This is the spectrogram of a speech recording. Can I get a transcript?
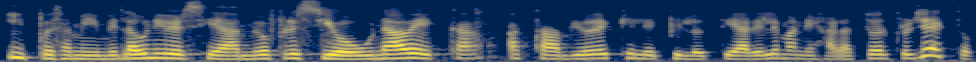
y pues a mí la universidad me ofreció una beca a cambio de que le piloteara y le manejara todo el proyecto.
